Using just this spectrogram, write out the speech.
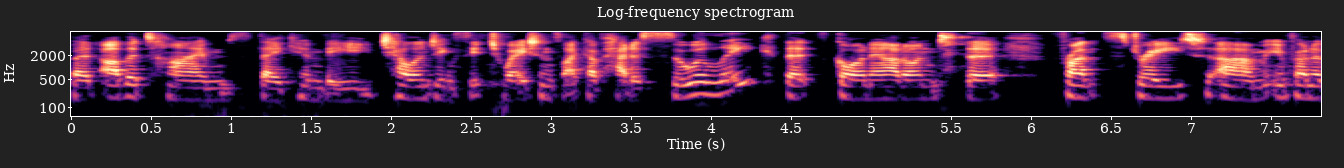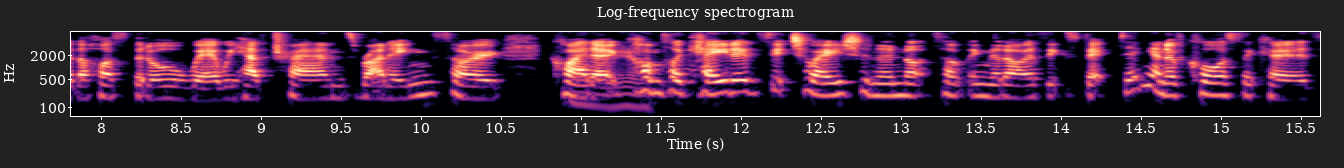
but other times they can be challenging situations. Like I've had a sewer leak that's gone out onto the front street um, in front of the hospital where we have trams running. So, quite oh, a yeah. complicated situation and not something that I was expecting. And of course, occurs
